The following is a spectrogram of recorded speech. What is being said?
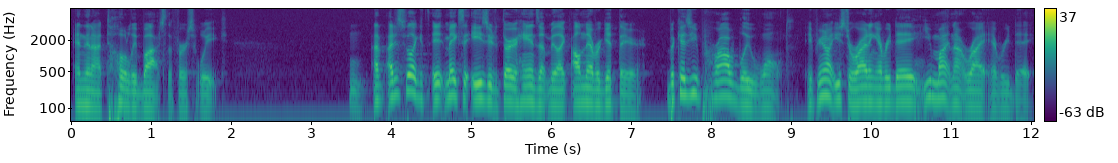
and then I totally botched the first week. Hmm. I, I just feel like it, it makes it easier to throw your hands up and be like, "I'll never get there," because you probably won't. If you're not used to writing every day, Hmm. you might not write every day.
